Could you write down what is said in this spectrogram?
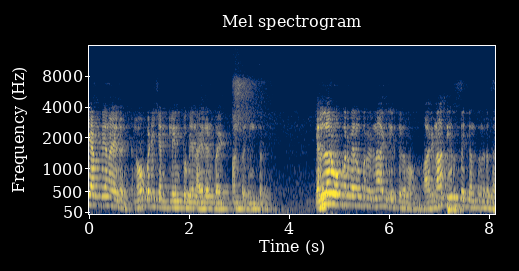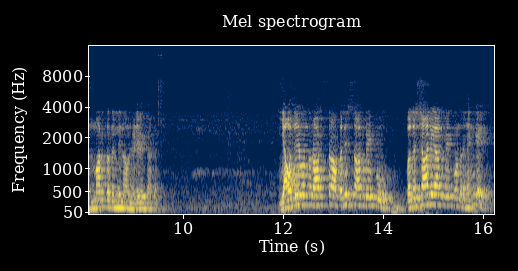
can be an island nobody can claim to be an island by unto himself. ಎಲ್ಲರೂ ಒಬ್ಬರ ಮೇಲೆ ಒಬ್ಬರು ಋಣ ಆಗಿ ಇರ್ತೀವಿ ನಾವು. ಆ ಋಣ ತೀರಿಸ್ಬೇಕಂತಂದ್ರೆ ಸನ್ಮಾರ್ಗದಲ್ಲಿ ನಾವು ನಡಿಬೇಕಾಗತ್ತೆ. ಯಾವುದೇ ಒಂದು ರಾಷ್ಟ್ರ ಬಲಿಷ್ಠ ಆಗಬೇಕು ಬಲಶಾಲಿ ಆಗಬೇಕು ಅಂದ್ರೆ ಹೆಂಗೆ?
